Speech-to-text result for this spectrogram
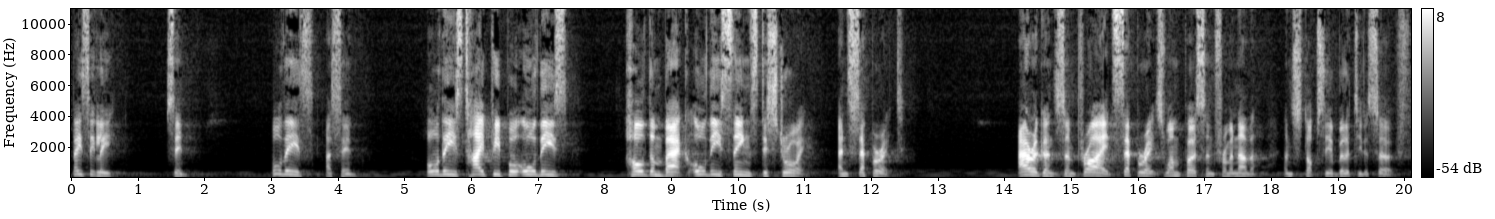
basically sin. All these are sin. All these tie people, all these hold them back, all these things destroy and separate. Arrogance and pride separates one person from another and stops the ability to serve.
